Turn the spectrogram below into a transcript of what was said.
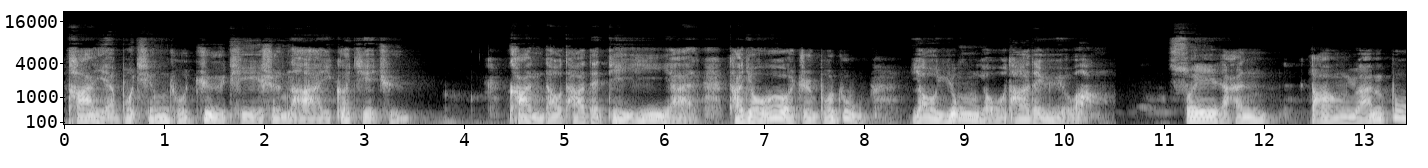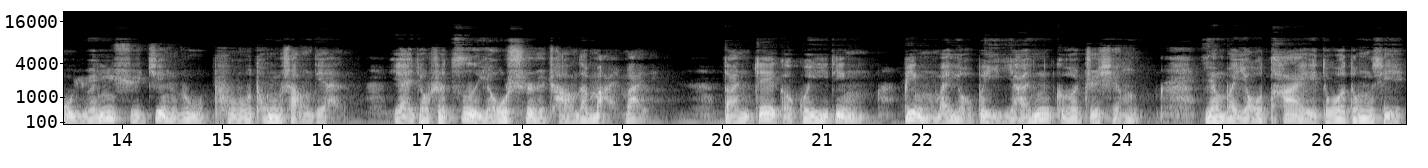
他也不清楚具体是哪一个街区。看到他的第一眼，他就遏制不住要拥有他的欲望。虽然党员不允许进入普通商店，也就是自由市场的买卖，但这个规定。并没有被严格执行，因为有太多东西，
